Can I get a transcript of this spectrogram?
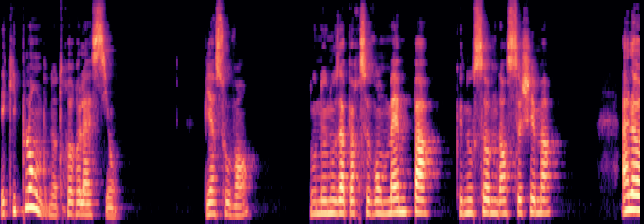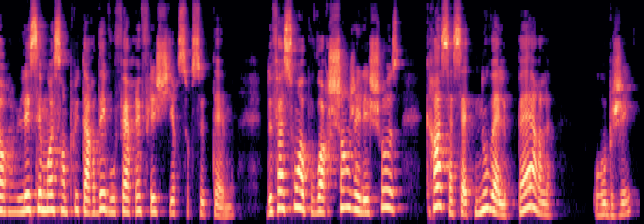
et qui plombe notre relation. Bien souvent, nous ne nous apercevons même pas que nous sommes dans ce schéma. Alors, laissez-moi sans plus tarder vous faire réfléchir sur ce thème, de façon à pouvoir changer les choses grâce à cette nouvelle perle, objet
